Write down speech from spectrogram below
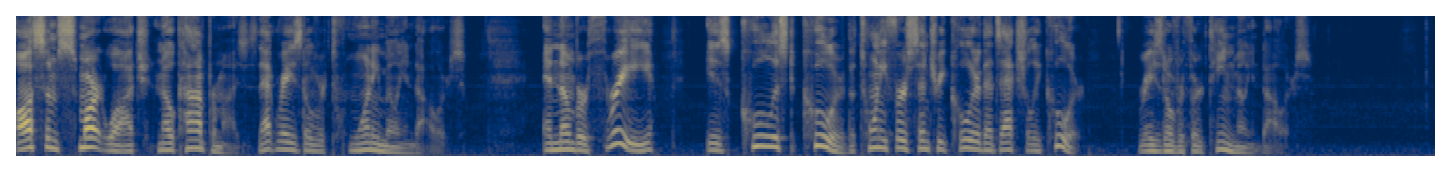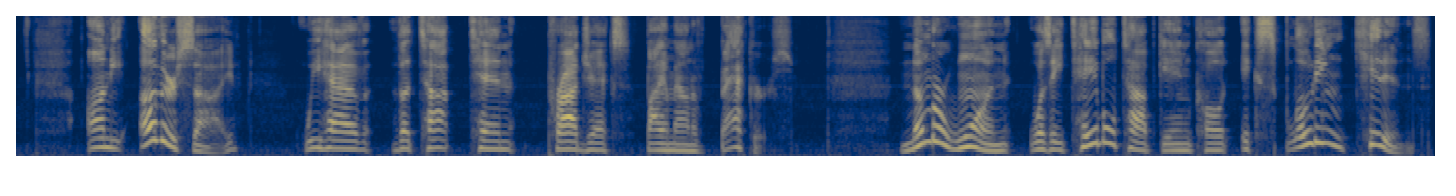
awesome smartwatch, no compromises. That raised over $20 million. And number three is Coolest Cooler, the 21st century cooler that's actually cooler, raised over $13 million. On the other side, we have the top 10 projects by amount of backers. Number one was a tabletop game called Exploding Kittens,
